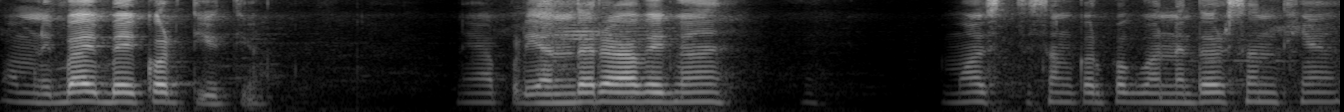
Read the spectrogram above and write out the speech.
હમણાં બાય બાય કરતી હતી. ને આપણે અંદર આવે ગયા મસ્ત શંકર ભગવાનના દર્શન થયા.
